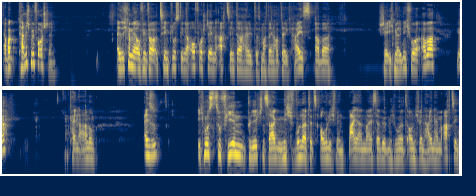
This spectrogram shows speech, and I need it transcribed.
Aber kann ich mir vorstellen. Also ich kann mir auf jeden Fall 10 plus Dinger auch vorstellen. 18. halt, das macht ein Hot Take heiß, aber stelle ich mir halt nicht vor. Aber ja, keine Ahnung. Also ich muss zu vielen Predictions sagen, mich wundert jetzt auch nicht, wenn Bayern Meister wird, mich wundert es auch nicht, wenn Heidenheim 18.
